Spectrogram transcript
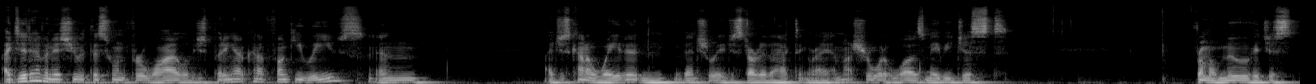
I did have an issue with this one for a while of just putting out kind of funky leaves, and I just kind of waited, and eventually it just started acting right. I'm not sure what it was, maybe just from a move, it just,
